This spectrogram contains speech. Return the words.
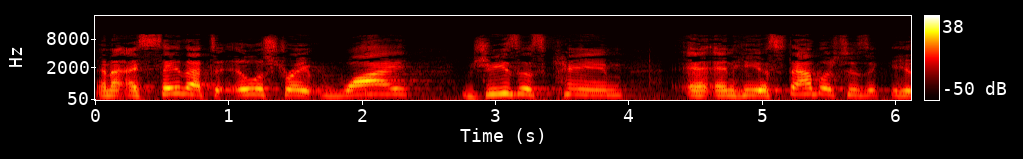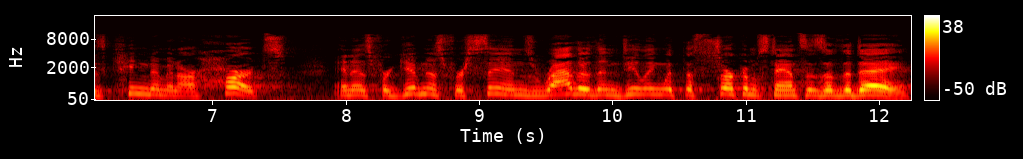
And I, say that to illustrate why Jesus came and, and he established his, his kingdom in our hearts and his forgiveness for sins rather than dealing with the circumstances of the day.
